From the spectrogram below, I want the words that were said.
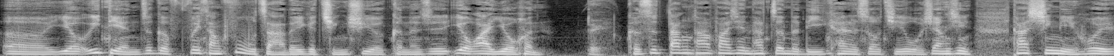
呃有一点这个非常复杂的一个情绪，可能是又爱又恨。对，可是当他发现他真的离开的时候，其实我相信他心里会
